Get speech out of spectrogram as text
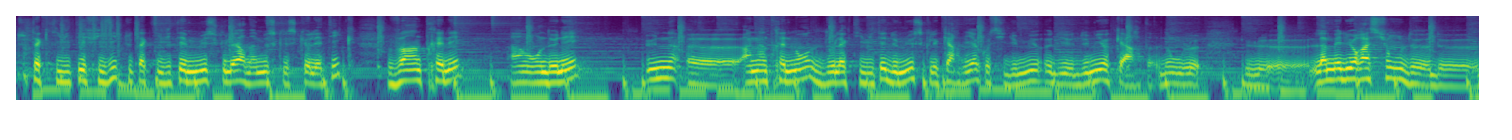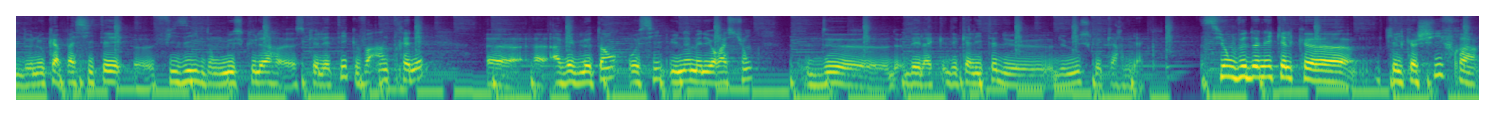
toute, activité physique, toute activité musculaire d'un muscle squelettique va entraîner à un moment donné euh, un entraînement de l'activité du muscle cardiaque aussi, du, du, myocarde. Donc l'amélioration de, de, nos capacités euh, physiques, donc musculaires, euh, squelettiques, va entraîner avec le temps aussi une amélioration de, des qualités du, muscle cardiaque. Si on veut donner quelques, quelques chiffres,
